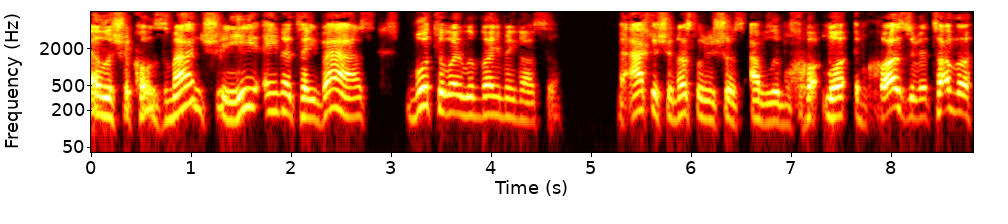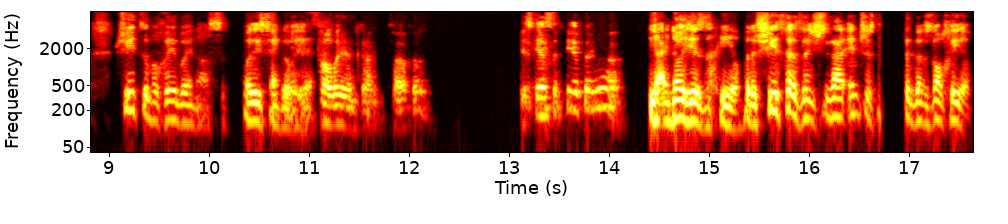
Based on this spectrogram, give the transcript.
El shekol zman shehi eina tevas mutaloi limnoi meinasa. Me'acha shenas l'rishus av l'imchaz v'tava pshita mechuy beinasa. What are you saying over here? Totally uncomfortable. Against the chiyuv Yeah, I know he has a chiyuv, but if she says that she's not interested, then there's no chiyuv.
